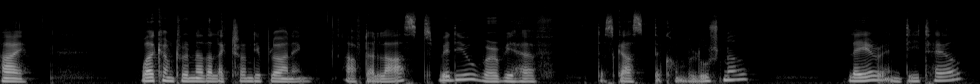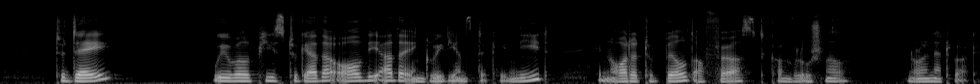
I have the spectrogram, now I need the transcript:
Hi, welcome to another lecture on deep learning. After last video where we have discussed the convolutional layer in detail, today we will piece together all the other ingredients that we need in order to build our first convolutional neural network.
